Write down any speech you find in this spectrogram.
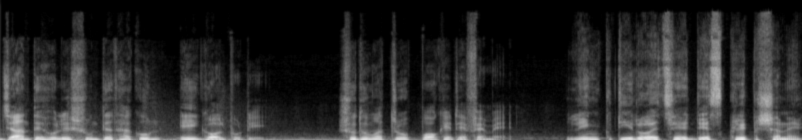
জানতে হলে শুনতে থাকুন এই গল্পটি, শুধুমাত্র পকেট এফএমে লিঙ্কটি রয়েছে ডেসক্রিপশনে।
